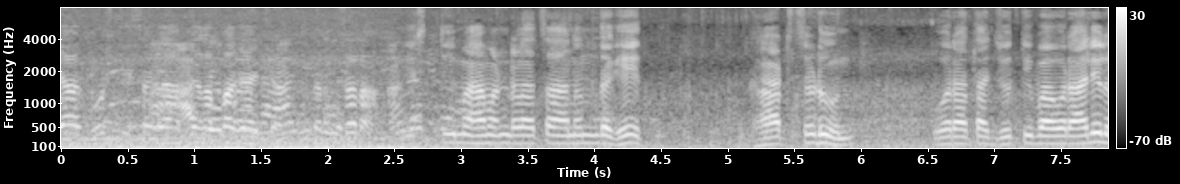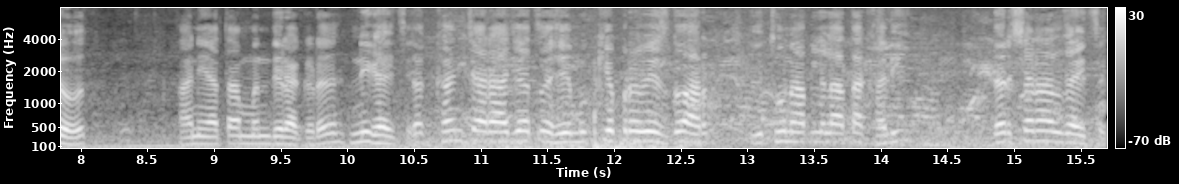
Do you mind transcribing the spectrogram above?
या गोष्टी सगळ्या आपल्याला बघायच्या तर चला. एस टी महामंडळाचा आनंद घेत घाट चढून वर आता ज्योतिबावर आलेलो आहोत. आणि आता मंदिराकडं निघायचे दख्खनच्या राजाचं हे मुख्य प्रवेशद्वार इथून आपल्याला आता खाली दर्शनाला जायचं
